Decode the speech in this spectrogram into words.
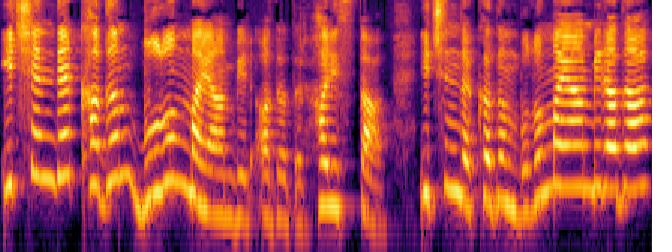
İçinde kadın bulunmayan bir adadır. Haristan. İçinde kadın bulunmayan bir ada.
